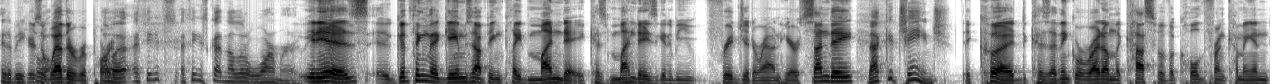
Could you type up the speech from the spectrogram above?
It'll be here's cool. a weather report. Oh, I think it's I think it's gotten a little warmer. It is. Good thing that game's not being played Monday because Monday's going to be frigid around here. Sunday, That could change. it could because I think we're right on the cusp of a cold front coming in.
